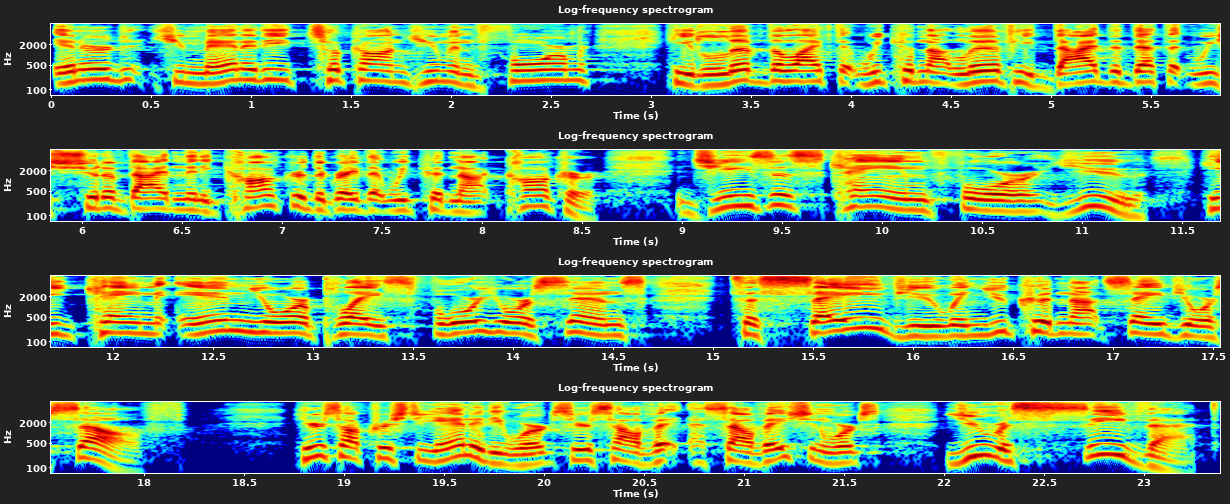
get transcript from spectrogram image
entered humanity, took on human form. He lived the life that we could not live. He died the death that we should have died, and then he conquered the grave that we could not conquer. Jesus came for you. He came in your place for your sins to save you when you could not save yourself. Here's how Christianity works. Here's how salvation works. You receive that.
